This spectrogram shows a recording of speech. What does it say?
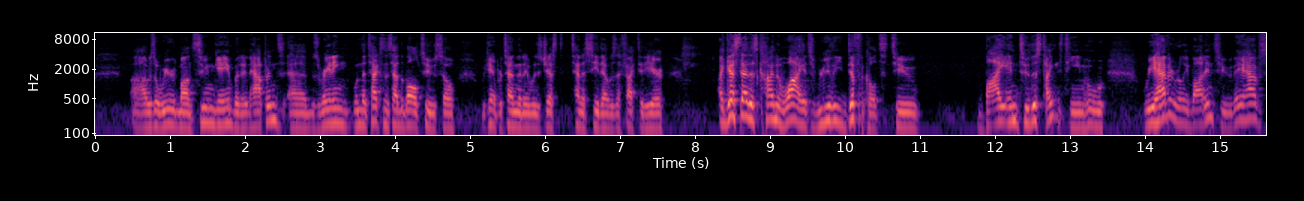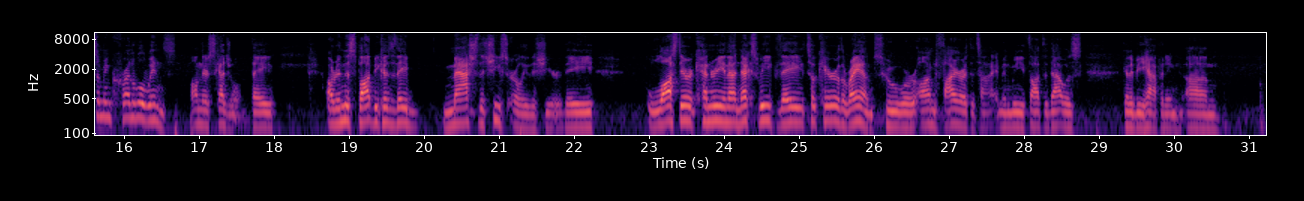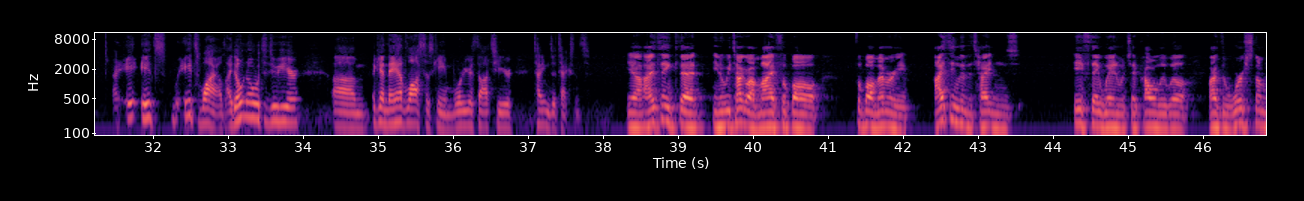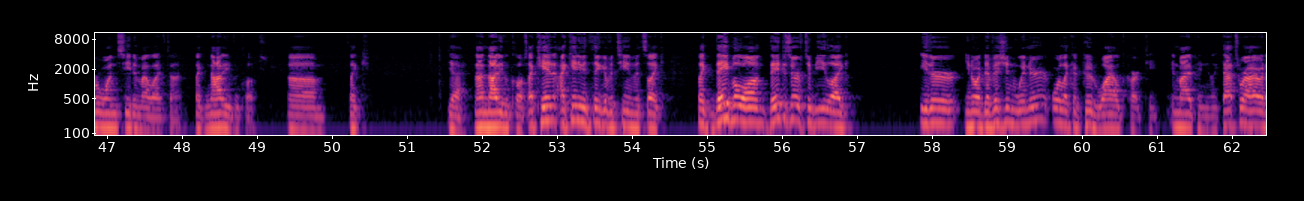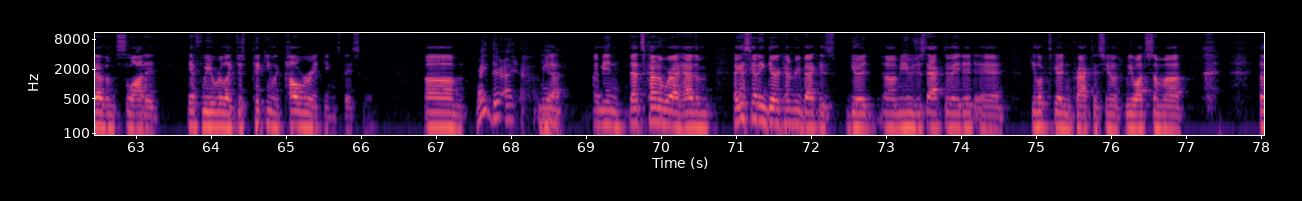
Uh, it was a weird monsoon game, but it happened. Uh, it was raining when the Texans had the ball too, so we can't pretend that it was just Tennessee that was affected here. I guess that is kind of why it's really difficult to buy into this Titans team, who we haven't really bought into. They have some incredible wins on their schedule. They are in this spot because they mashed the Chiefs early this year. They lost Derrick Henry, and that next week they took care of the Rams, who were on fire at the time, and we thought that that was going to be happening. Um, it, it's it's wild. I don't know what to do here. Um, again, they have lost this game. What are your thoughts here, Titans at Texans? Yeah, I think that you know we talk about my football football memory. I think that the Titans, if they win, which they probably will, are the worst number one seed in my lifetime. Like not even close. Um, like yeah, not not even close. I can't I can't even think of a team that's like like they belong. They deserve to be like either you know a division winner or like a good wild card team. In my opinion, like that's where I would have them slotted if we were like just picking like power rankings basically. Um, right there, I, I mean, yeah, I mean that's kind of where I had them. I guess getting Derrick Henry back is good. Um, he was just activated and he looked good in practice. You know, we watched some. Uh,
